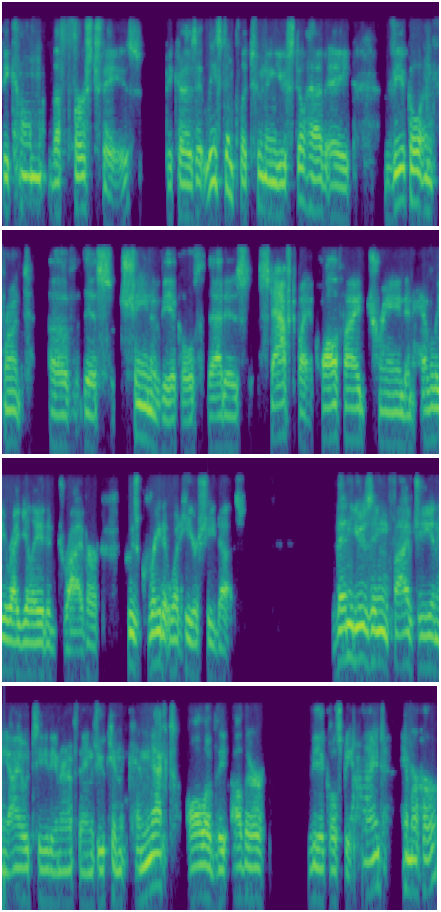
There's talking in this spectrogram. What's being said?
become the first phase because at least in platooning, you still have a vehicle in front of this chain of vehicles that is staffed by a qualified, trained, and heavily regulated driver who's great at what he or she does. then using 5G and the IoT, the Internet of Things, you can connect all of the other vehicles behind him or her.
